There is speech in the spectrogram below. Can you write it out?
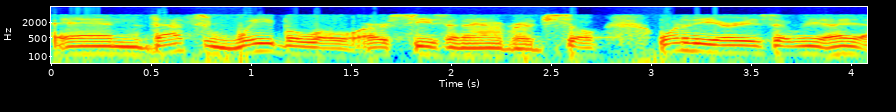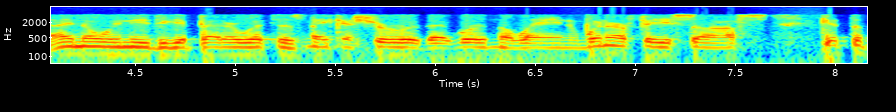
and that's way below our season average. So one of the areas that we I, I know we need to get better with is making sure that we're in the lane, win our faceoffs, get the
